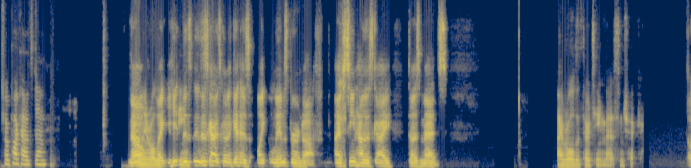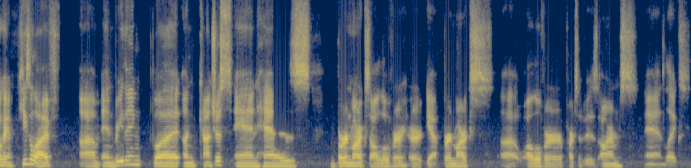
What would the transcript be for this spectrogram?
Show Puck how it's done. No, Only rolled a like he, 15. this, this guy's gonna get his like limbs burned off. I've seen how this guy does meds. I rolled a thirteen medicine check. Okay, he's alive um, and breathing, but unconscious and has burn marks all over, or yeah, burn marks uh, all over parts of his arms and legs.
